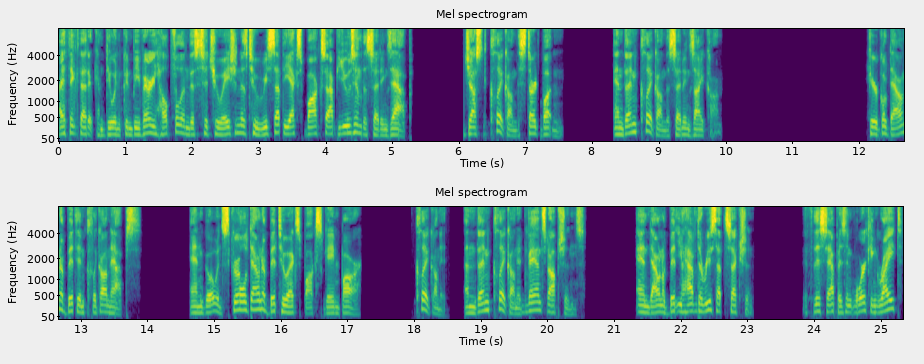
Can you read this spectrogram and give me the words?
I think that it can do and can be very helpful in this situation is to reset the Xbox app using the settings app. Just click on the start button. And then click on the settings icon. Here go down a bit and click on apps and go and scroll down a bit to Xbox Game Bar. Click on it, and then click on Advanced Options. And down a bit you have the Reset section. If this app isn't working right,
